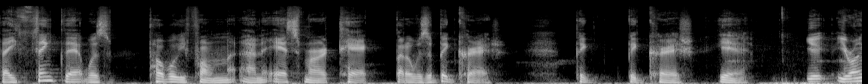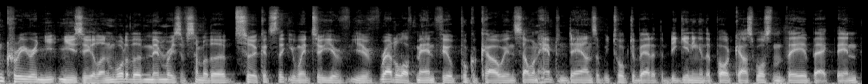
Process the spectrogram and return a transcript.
they think that was probably from an asthma attack, but it was a big crash big big crash. Yeah. Your, your own career in New Zealand, what are the memories of some of the circuits that you went to? You've, you've rattled off Manfield, Pukekohe, and so on. Hampton Downs that we talked about at the beginning of the podcast wasn't there back then,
